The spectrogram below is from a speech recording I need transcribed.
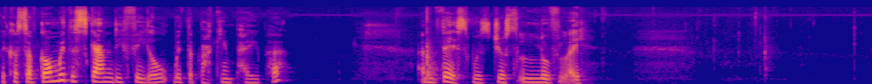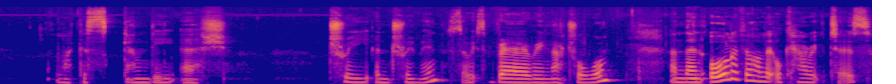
because I've gone with the Scandi feel with the backing paper. And this was just lovely. Like a Scandi-ish tree and trimming. So it's very natural one. And then all of our little characters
